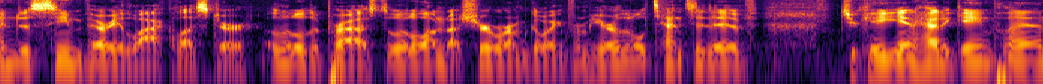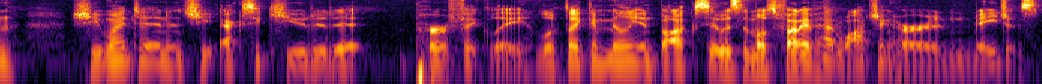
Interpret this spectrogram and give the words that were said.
and just seem very lackluster, a little depressed, a little I'm not sure where I'm going from here, a little tentative. Chookagian had a game plan. She went in and she executed it perfectly. Looked like a million bucks. It was the most fun I've had watching her in ages.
